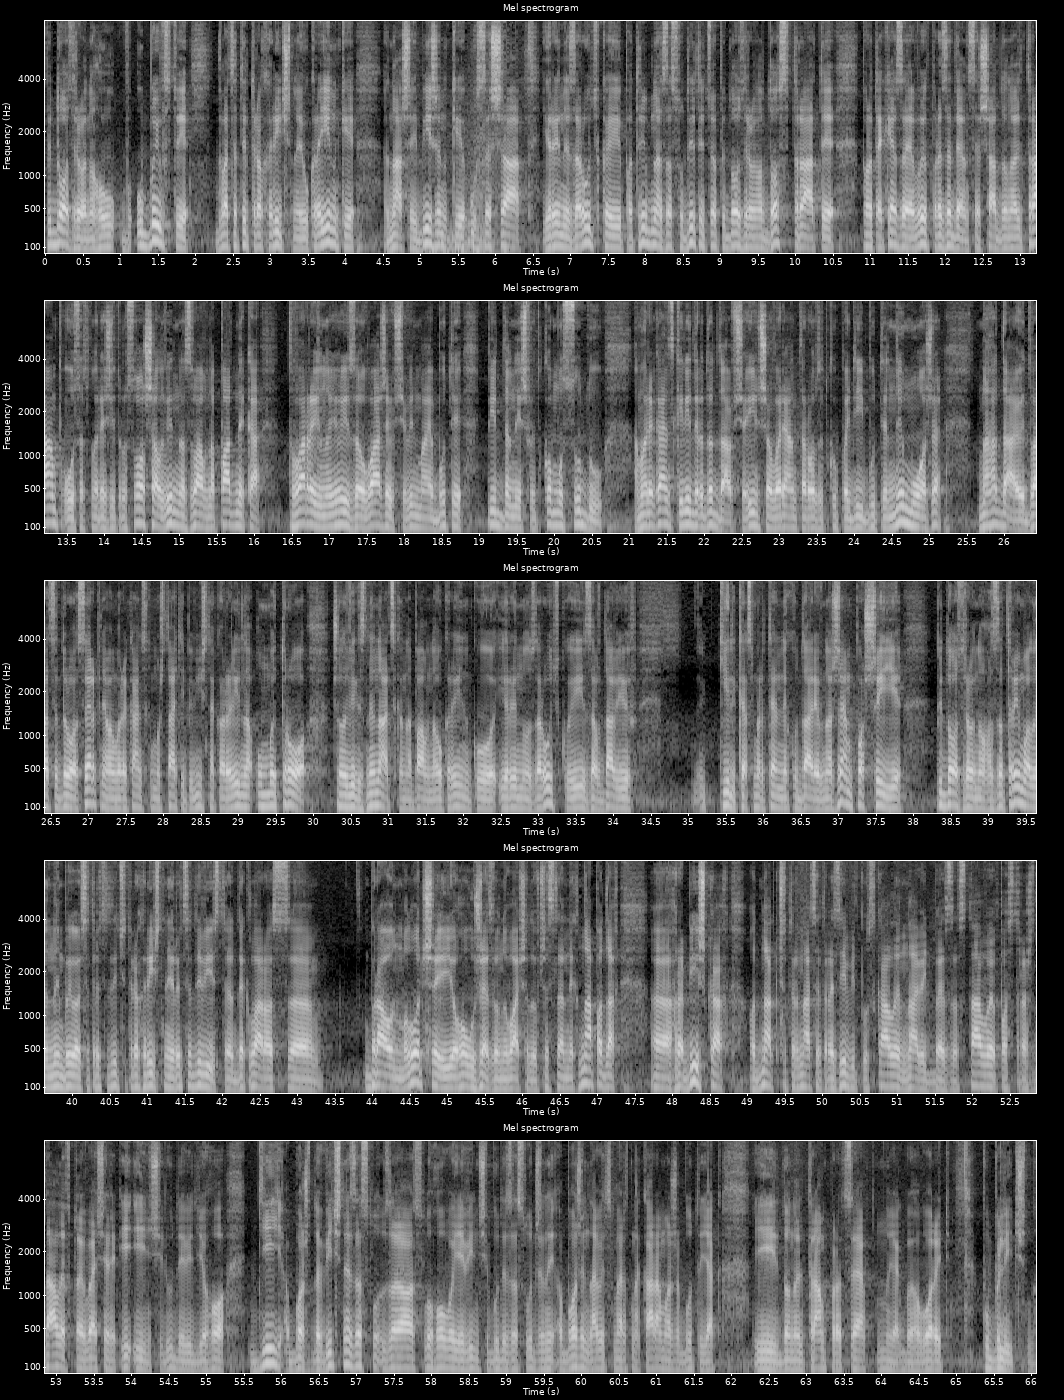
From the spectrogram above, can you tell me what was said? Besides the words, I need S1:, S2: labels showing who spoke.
S1: Підозрюваного в убивстві 23-річної українки, нашої біженки у США Ірини Заруцької потрібно засудити цього підозрюваного до страти. Про таке заявив президент США Дональд Трамп у соцмережі Social. Він назвав нападника твариною і зауважив, що він має бути підданий швидкому суду. Американський лідер додав, що іншого варіанта розвитку подій бути не може. Нагадаю, 22 серпня в американському штаті Північна Кароліна у метро чоловік зненацька напав на українку Ірину Заруцьку і завдав їй кілька смертельних ударів ножем по шиї. Підозрюваного затримали. Ним виявився 34-річний рецидивіст Декларос е, Браун молодший. Його вже звинувачили в численних нападах, е, грабіжках. Однак 14 разів відпускали навіть без застави. Постраждали в той вечір і інші люди від його дій або ж довічне заслу- заслуговує він чи буде засуджений, або ж навіть смертна кара може бути, як і Дональд Трамп про це ну якби говорить публічно.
